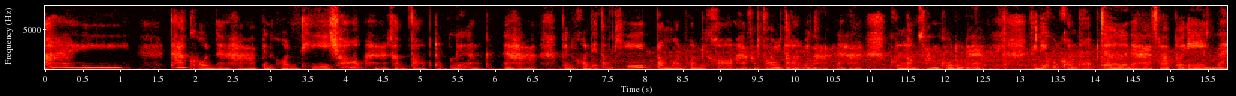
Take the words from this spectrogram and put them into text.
Hi ถ้าคุณนะคะเป็นคนที่ชอบหาคำตอบทุกเรื่องนะคะ เป็นคนที่ต้องคิดประมวลผลวิเคราะห์ หาคำตอบอยู่ตลอดเวลานะคะ คุณลองฟังครูดูนะ สิ่งที่คุณค้นพบเจอนะคะสำหรับตัวเองและ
